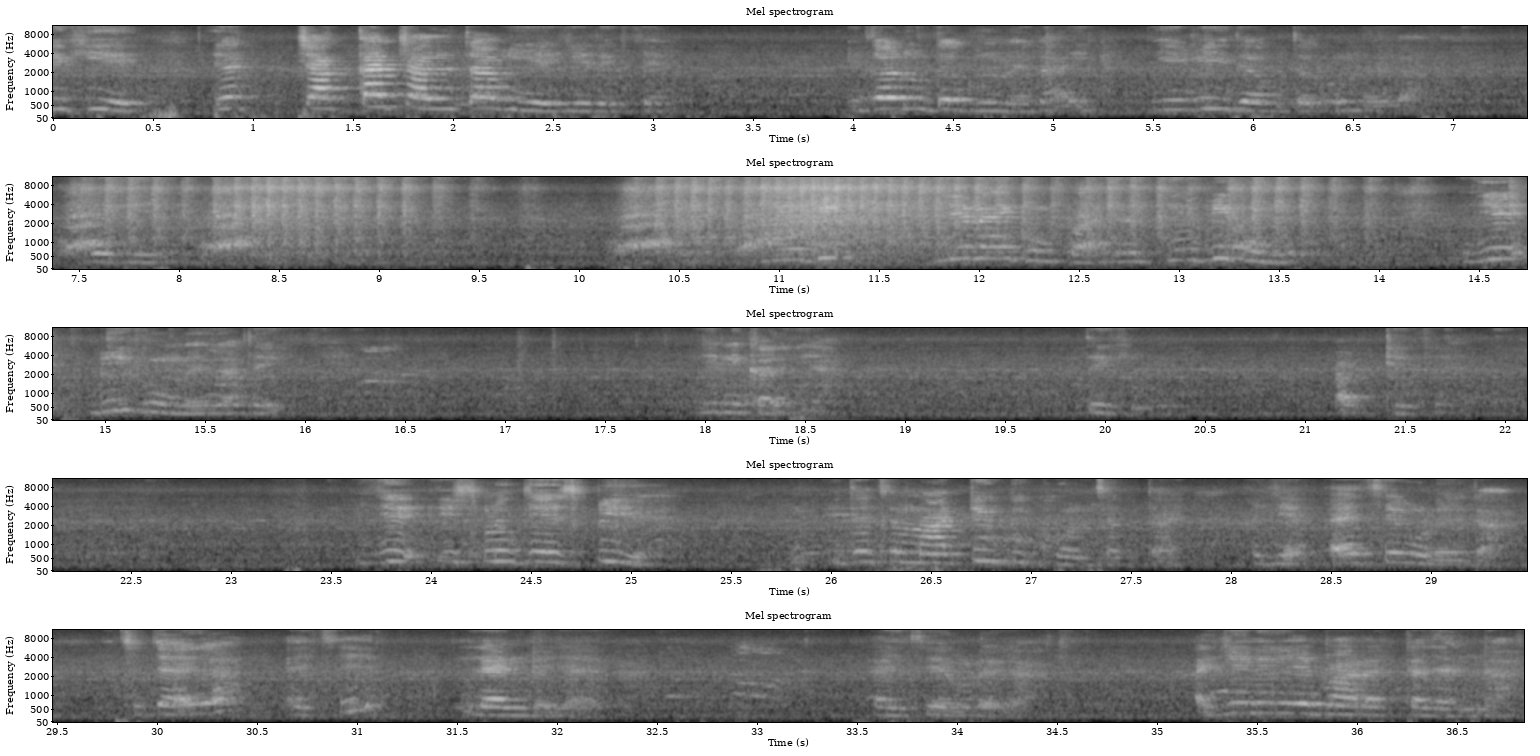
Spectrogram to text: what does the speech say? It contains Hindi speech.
देखिए ये चक्का चलता भी है ये देखते हैं इधर। उधर घूमेगा हो जाएगा ऐसे उड़ेगा और ये देखिए भारत का झंडा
